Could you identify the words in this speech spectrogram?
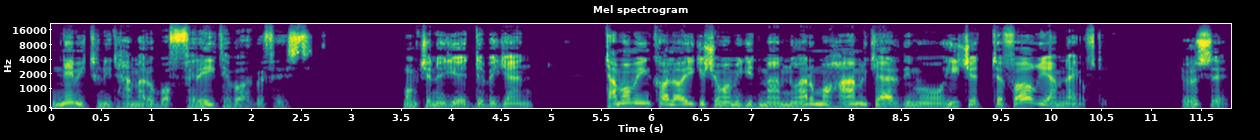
نمی‌تونید همه رو با فریت بار بفرستید. ممکنه یه عده بگن تمام این کالاهایی که شما میگید ممنوعه رو ما حمل کردیم و هیچ اتفاقی هم نیفتاد. درسته؟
